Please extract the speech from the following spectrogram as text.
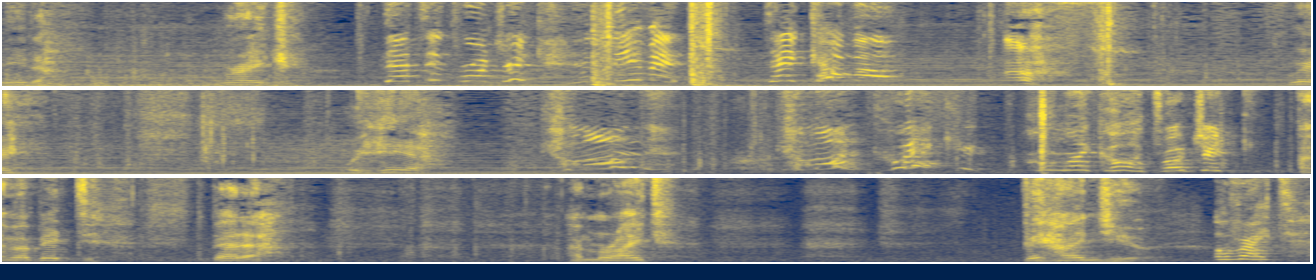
Need a break. That's it, Roderick! Leave it! Take cover! We we're here. Come on! Come on, quick! Oh my god, Roderick! I'm a bit better. I'm right behind you. All right.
